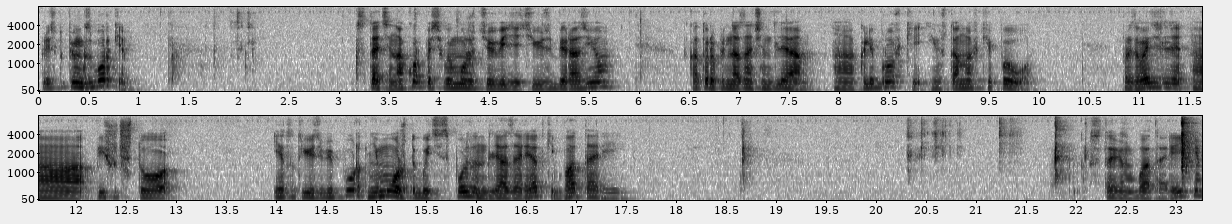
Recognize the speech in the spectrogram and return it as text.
Приступим к сборке. Кстати, на корпусе вы можете увидеть USB разъем который предназначен для э, калибровки и установки ПО. Производитель э, пишет, что этот USB-порт не может быть использован для зарядки батарей. Ставим батарейки.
